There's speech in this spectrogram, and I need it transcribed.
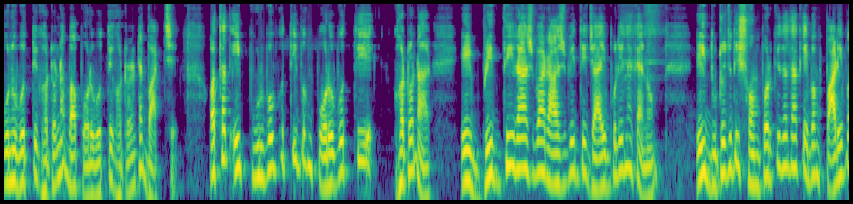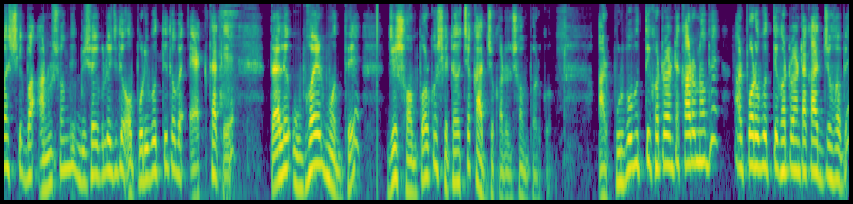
অনুবর্তী ঘটনা বা পরবর্তী ঘটনাটা বাড়ছে। অর্থাৎ এই পূর্ববর্তী এবং পরবর্তী ঘটনার এই বৃদ্ধি হ্রাস বা হ্রাস বৃদ্ধি যাই বলি না কেন, এই দুটো যদি সম্পর্কিত থাকে এবং পারিপার্শ্বিক বা আনুষঙ্গিক বিষয়গুলো যদি অপরিবর্তিত বা এক থাকে, তাহলে উভয়ের মধ্যে যে সম্পর্ক সেটা হচ্ছে কার্যকারণ সম্পর্ক। আর পূর্ববর্তী ঘটনাটা কারণ হবে, আর পরবর্তী ঘটনাটা কার্য হবে।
